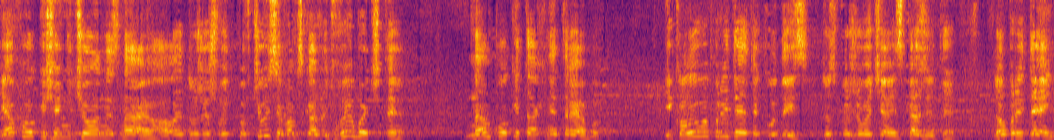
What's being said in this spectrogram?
я поки що нічого не знаю, але дуже швидко вчуся, вам скажуть, вибачте, нам поки так не треба. І коли ви прийдете кудись до споживача і скажете, добрий день,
